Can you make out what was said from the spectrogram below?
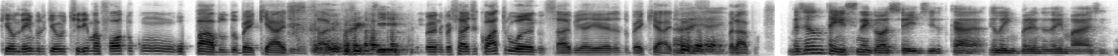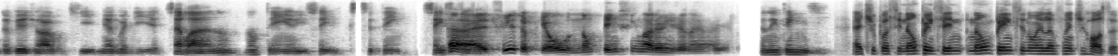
que eu lembro que eu tirei uma foto com o Pablo do Backyard, sabe? Porque. Meu aniversário de 4 anos, sabe? Aí era do Backyard, Ai, ai. brabo. Mas eu não tenho esse negócio aí de ficar relembrando da imagem quando eu vejo algo que me agonia. Sei lá, não, não tenho isso aí que você tem. É Ah, é difícil, porque eu não penso em laranja, né? Eu não entendi. É tipo assim, não pensei, não pense num elefante rosa.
